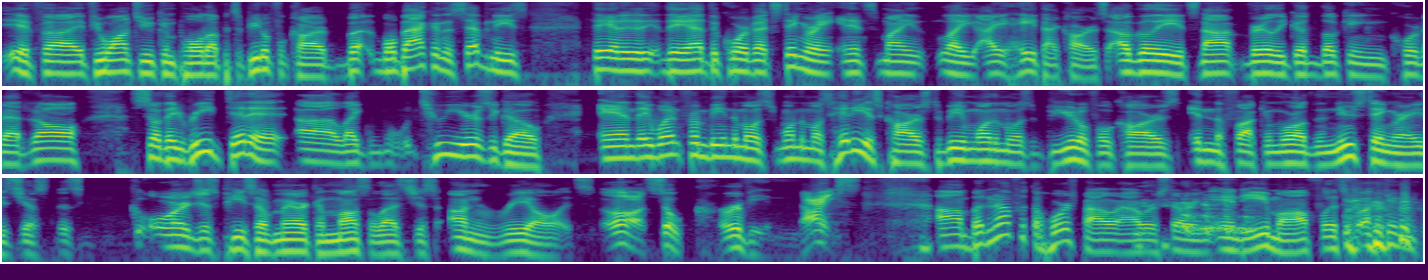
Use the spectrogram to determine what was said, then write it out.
if uh, if you want to, you can pull it up. It's a beautiful car. But well, back in the '70s, they had a, they had the Corvette Stingray, and it's my like I hate that car. It's ugly. It's not very good looking Corvette at all. So they redid it uh, like two years ago, and they went from being the most one of the most hideous cars to being one of the most beautiful cars in the fucking world. The new Stingray is just this gorgeous piece of American muscle that's just unreal. It's oh, it's so curvy nice. Um, but enough with the horsepower hour starring Andy Emoff. Let's fucking get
